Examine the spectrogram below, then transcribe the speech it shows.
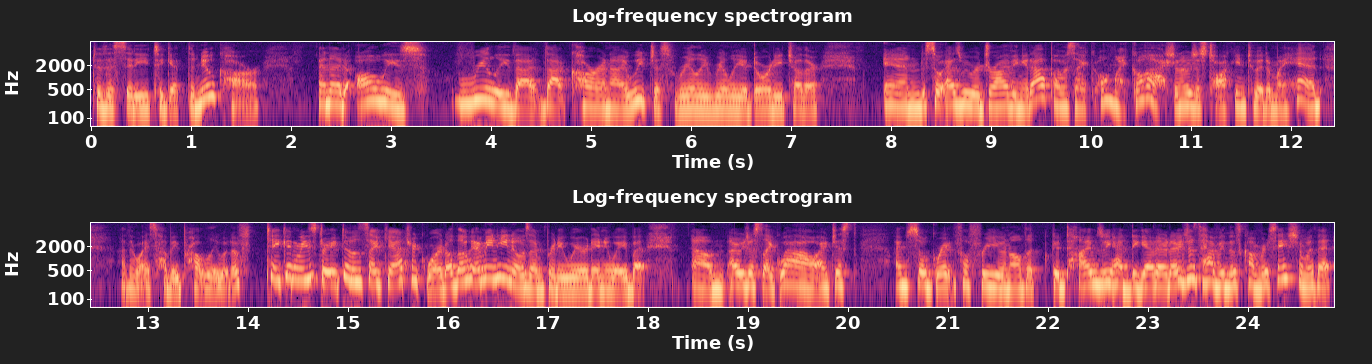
to the city to get the new car. And I'd always really that that car and I we just really really adored each other. And so as we were driving it up, I was like, "Oh my gosh!" And I was just talking to it in my head. Otherwise, hubby probably would have taken me straight to the psychiatric ward. Although, I mean, he knows I'm pretty weird anyway. But um, I was just like, "Wow! I just I'm so grateful for you and all the good times we had together." And I was just having this conversation with it,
